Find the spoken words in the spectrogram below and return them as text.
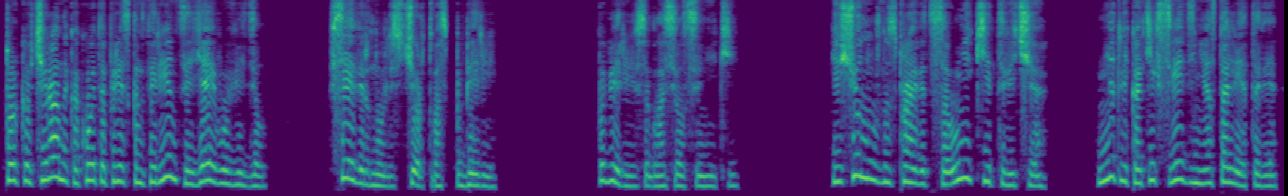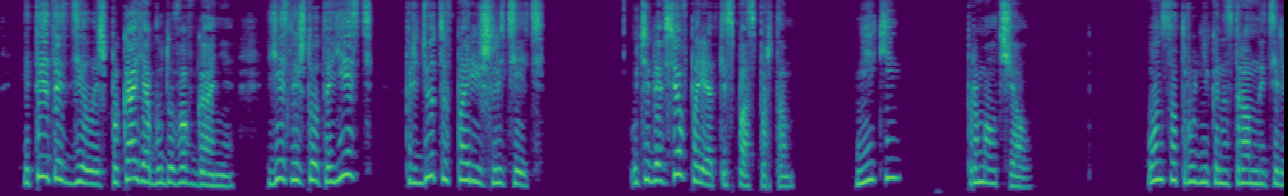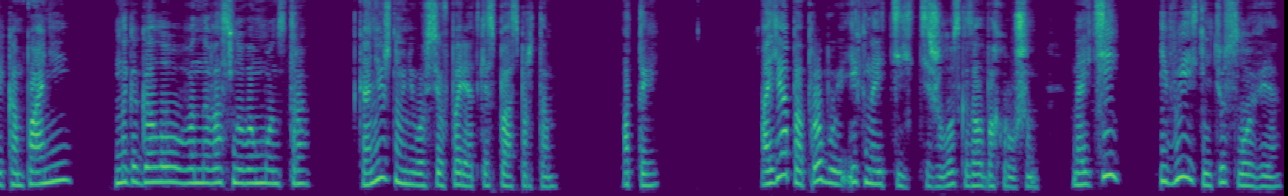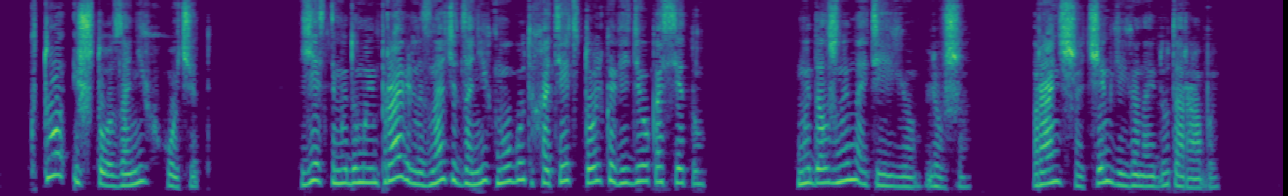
Только вчера на какой-то пресс-конференции я его видел. Все вернулись, черт вас побери. Побери, согласился Ники. Еще нужно справиться у Никитовича. Нет ли каких сведений о Столетове? И ты это сделаешь, пока я буду в Афгане. Если что-то есть, придется в Париж лететь. У тебя все в порядке с паспортом? Ники промолчал. Он сотрудник иностранной телекомпании, многоголового новостного монстра. Конечно, у него все в порядке с паспортом. А ты? А я попробую их найти, тяжело сказал Бахрушин. Найти и выяснить условия. Кто и что за них хочет. Если мы думаем правильно, значит, за них могут хотеть только видеокассету. Мы должны найти ее, Леша. Раньше, чем ее найдут арабы.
